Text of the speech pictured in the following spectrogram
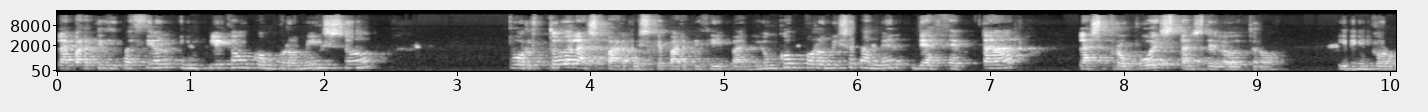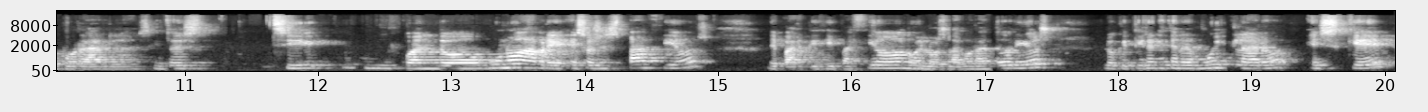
La participación implica un compromiso por todas las partes que participan y un compromiso también de aceptar las propuestas del otro y de incorporarlas. Entonces, si cuando uno abre esos espacios de participación o en los laboratorios, lo que tiene que tener muy claro es que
